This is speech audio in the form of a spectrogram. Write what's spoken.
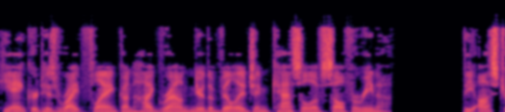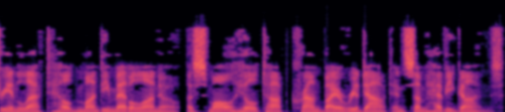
he anchored his right flank on high ground near the village and castle of Solferino. The Austrian left held Monte Medolano, a small hilltop crowned by a redoubt and some heavy guns.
